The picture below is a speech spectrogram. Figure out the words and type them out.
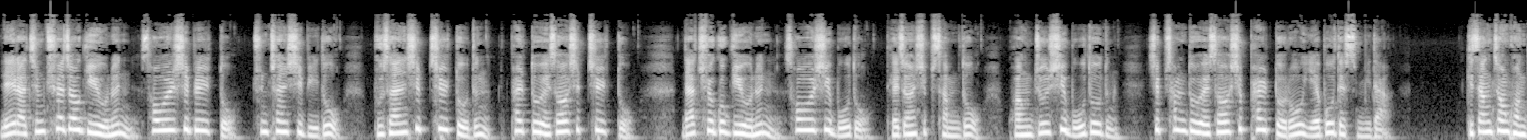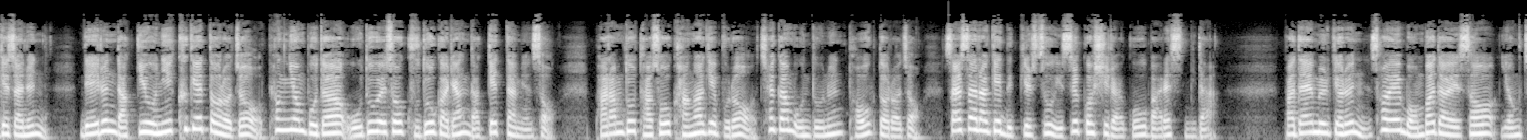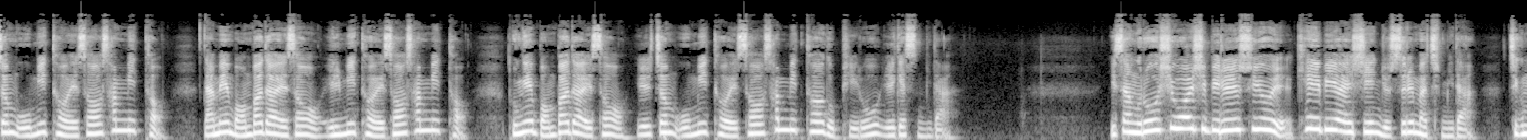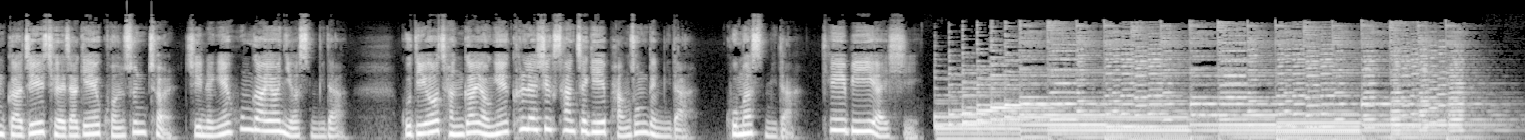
내일 아침 최저 기온은 서울 11도, 춘천 12도, 부산 17도 등 8도에서 17도, 낮 최고 기온은 서울 15도, 대전 13도, 광주 15도 등 13도에서 18도로 예보됐습니다. 기상청 관계자는 내일은 낮 기온이 크게 떨어져 평년보다 5도에서 9도가량 낮겠다면서 바람도 다소 강하게 불어 체감 온도는 더욱 떨어져 쌀쌀하게 느낄 수 있을 것이라고 말했습니다. 바다의 물결은 서해 먼바다에서 0.5m에서 3m, 남해 먼바다에서 1m에서 3m, 동해 먼바다에서 1.5m에서 3m 높이로 일겠습니다. 이상으로 10월 11일 수요일 KBRC 뉴스를 마칩니다. 지금까지 제작의 권순철, 진행의 홍가연이었습니다. 곧이어 장가영의 클래식 산책이 방송됩니다. 고맙습니다. KBRC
